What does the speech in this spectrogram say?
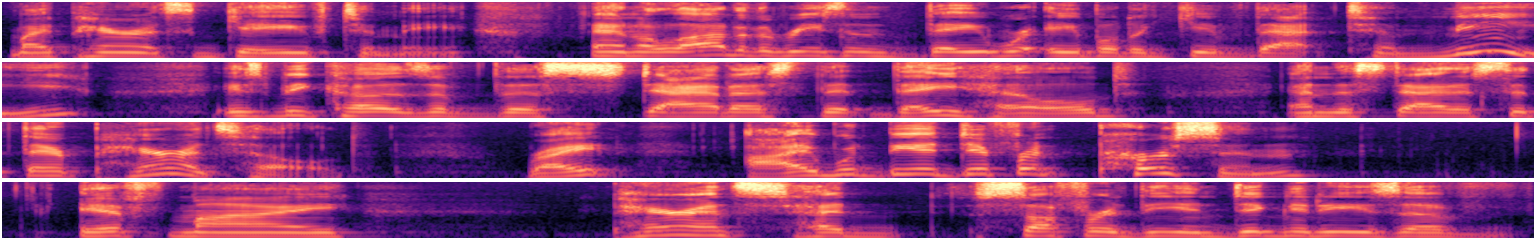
my parents gave to me. And a lot of the reason they were able to give that to me is because of the status that they held and the status that their parents held, right? I would be a different person if my parents had suffered the indignities of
